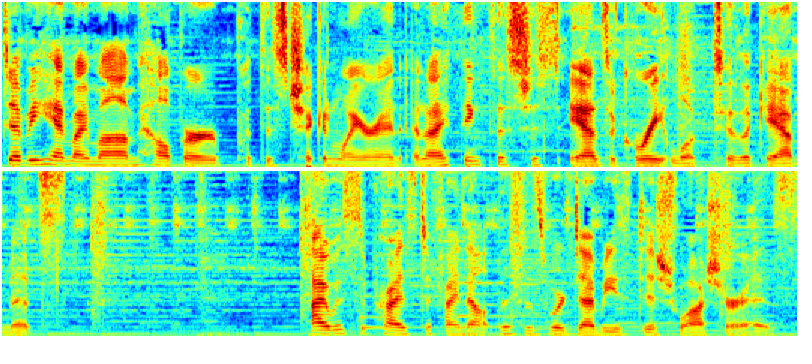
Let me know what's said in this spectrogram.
Debbie had my mom help her put this chicken wire in, and I think this just adds a great look to the cabinets. I was surprised to find out this is where Debbie's dishwasher is.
